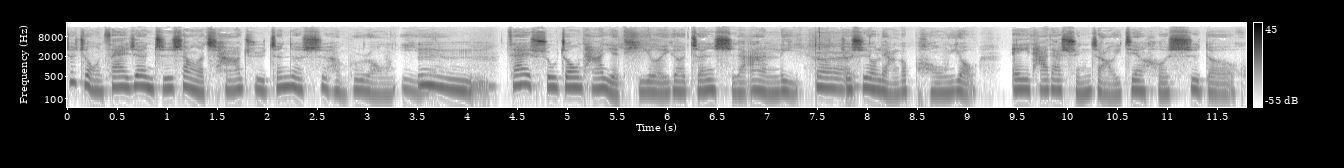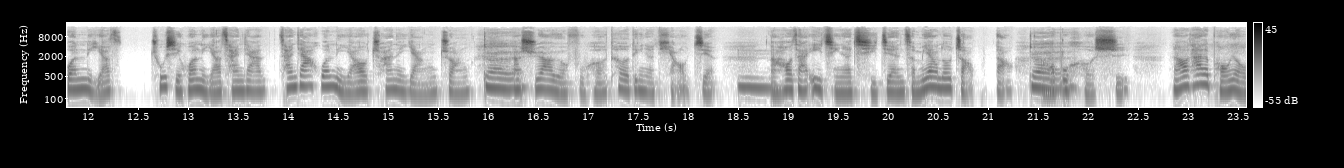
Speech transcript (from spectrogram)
这种在认知上的差距真的是很不容易。嗯，在书中他也提了一个真实的案例，对，就是有两个朋友。A 他在寻找一件合适的婚礼，要出席婚礼，要参加参加婚礼要穿的洋装，对，那需要有符合特定的条件，嗯，然后在疫情的期间，怎么样都找不到，然后不合适。然后他的朋友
